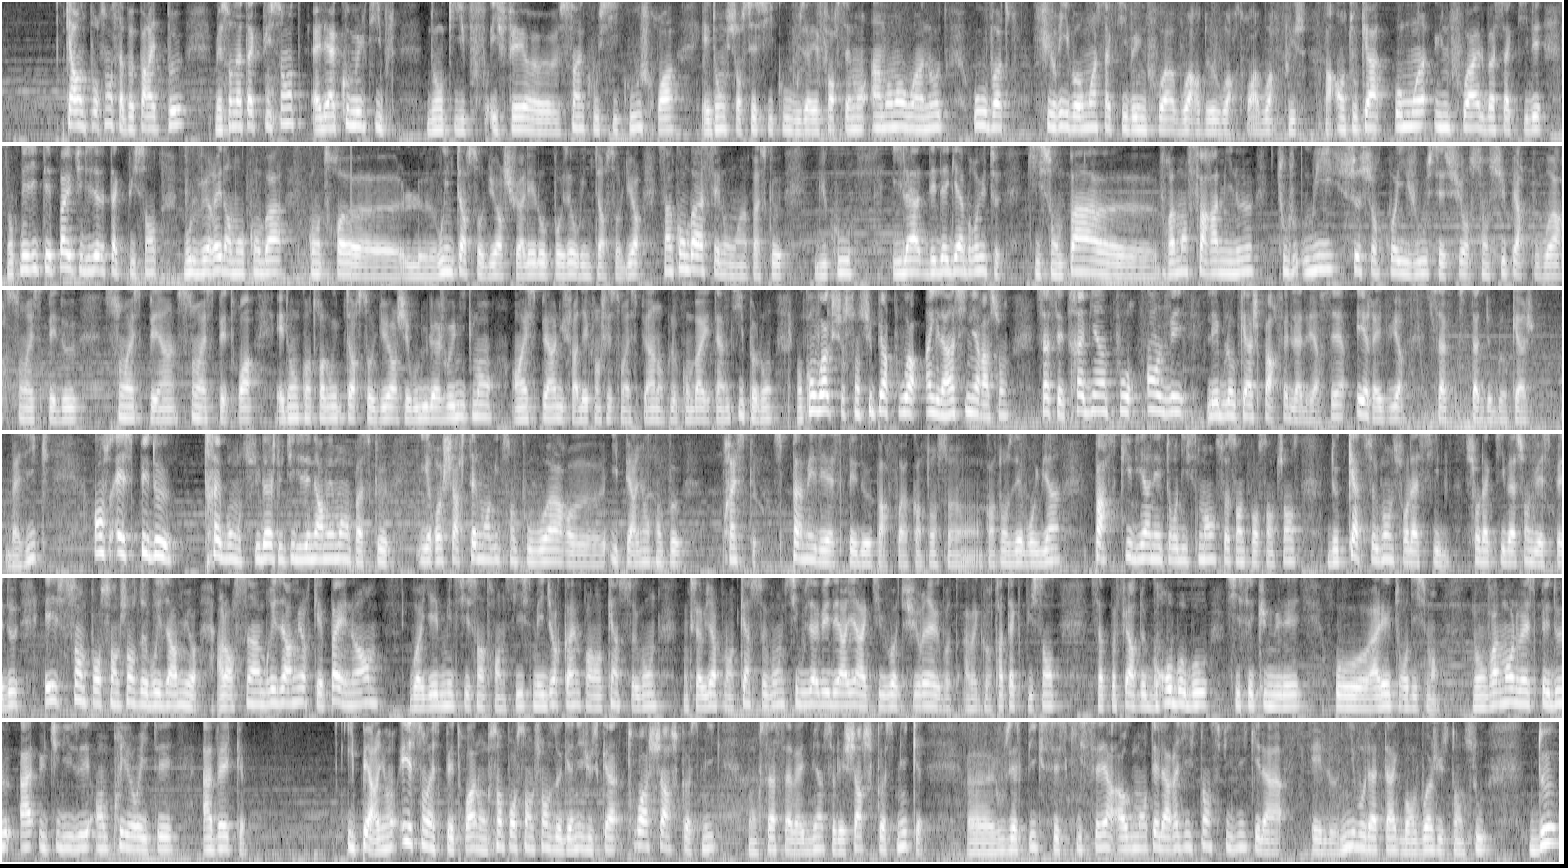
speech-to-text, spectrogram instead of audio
40%, ça peut paraître peu, mais son attaque puissante, elle est à coups multiples. Donc il, fait 5 euh, ou 6 coups, je crois. Et donc sur ces 6 coups, vous avez forcément un moment ou un autre où votre furie va au moins s'activer une fois, voire deux, voire trois, voire plus. En tout cas, au moins une fois, elle va s'activer. Donc n'hésitez pas à utiliser l'attaque puissante. Vous le verrez dans mon combat contre euh, le Winter Soldier. Je suis allé l'opposer au Winter Soldier. C'est un combat assez long, hein, parce que du coup, il a des dégâts bruts qui sont pas euh, vraiment faramineux. Tout, lui, ce sur quoi il joue, c'est sur son super pouvoir, son SP2, son SP1, son SP3. Et donc contre le Winter Soldier, j'ai voulu la jouer uniquement en SP1, lui faire déclencher son SP1. Donc le combat était un petit peu long. Donc on voit que sur son super pouvoir, il a incinération. Ça, c'est très bien pour enlever les blocages parfaits de l'adversaire et réduire sa stade de blocage basique. En SP2, très bon. Celui-là, je l'utilise énormément parce que il recharge tellement vite son pouvoir euh, Hyperion qu'on peut presque spammer les SP2 parfois quand on se, quand débrouille bien parce qu'il y a un étourdissement, 60% de chance, de 4 secondes sur la cible, sur l'activation du SP2, et 100% de chance de brise armure. Alors c'est un brise armure qui n'est pas énorme, vous voyez 1636, mais il dure quand même pendant 15 secondes, donc ça veut dire pendant 15 secondes, si vous avez derrière activé votre furie avec votre, avec votre attaque puissante, ça peut faire de gros bobos si c'est cumulé au, à l'étourdissement. Donc vraiment le SP2 à utiliser en priorité avec Hyperion et son SP3, donc 100% de chance de gagner jusqu'à 3 charges cosmiques. Donc ça, ça va être bien, parce que les charges cosmiques, euh, je vous explique, c'est ce qui sert à augmenter la résistance physique et, la, et le niveau d'attaque, bon, on le voit juste en dessous, de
